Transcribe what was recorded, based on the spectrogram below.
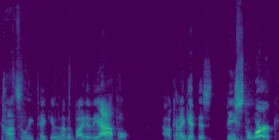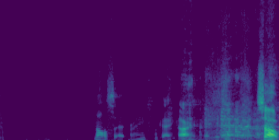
constantly taking another bite of the apple. How can I get this beast to work? Null set, right? Okay, all right. so,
